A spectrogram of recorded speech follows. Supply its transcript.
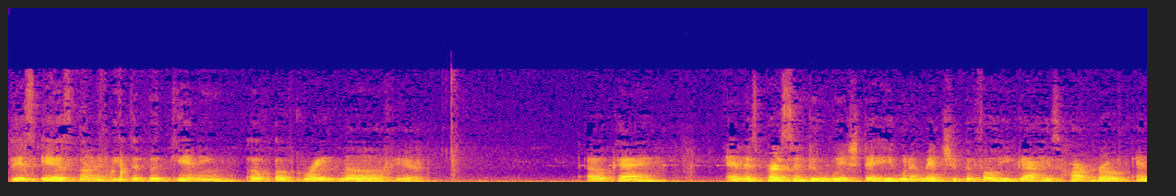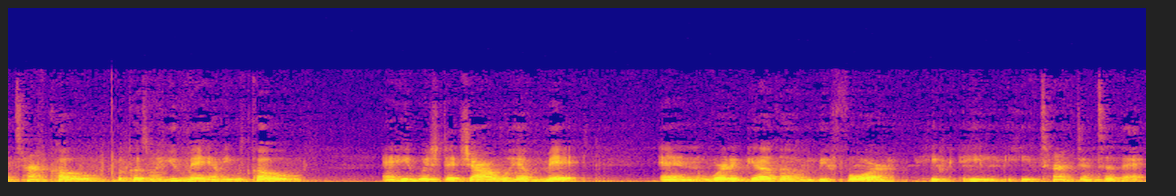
This is going to be the beginning of a great love here. Okay? And this person do wish that he would have met you before he got his heart broke and turned cold. Because when you met him, he was cold. And he wished that y'all would have met and were together before he he he turned into that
